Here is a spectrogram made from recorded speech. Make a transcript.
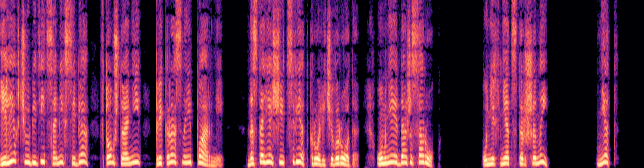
и легче убедить самих себя в том, что они прекрасные парни, настоящий цвет кроличьего рода, умнее даже сорок. У них нет старшины. Нет.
